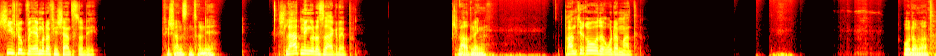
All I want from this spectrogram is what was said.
Skiflug-WM oder Vierschanzentournee? Für Schanzentournee. Schladming oder Zagreb? Schladming. Pantyro oder Odermatt? Odermatt.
